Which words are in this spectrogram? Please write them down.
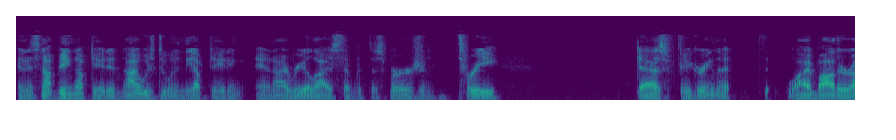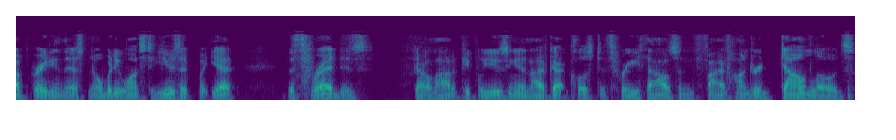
and it's not being updated. And I was doing the updating, and I realized that with this version three, Daz figuring that th- why bother upgrading this? Nobody wants to use it, but yet the thread is got a lot of people using it, and I've got close to three thousand five hundred downloads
